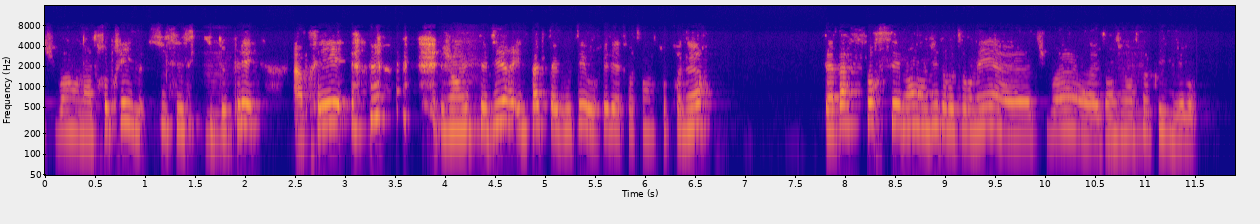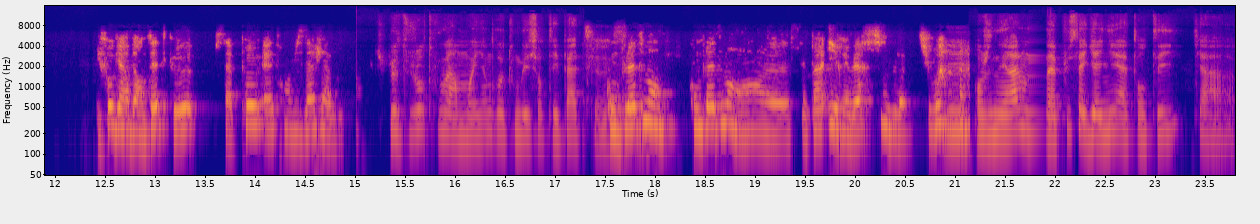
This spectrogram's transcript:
tu vois, en entreprise si c'est ce qui te mm. plaît. Après, j'ai envie de te dire, une fois que tu as goûté au fait d'être entrepreneur, t'as pas forcément envie de retourner, tu vois, dans une entreprise. Mais bon, il faut garder en tête que ça peut être envisageable tu peux toujours trouver un moyen de retomber sur tes pattes. Euh, complètement, complètement. Hein, euh, c'est pas irréversible, tu vois. Mm. En général, on a plus à gagner à tenter qu'à.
